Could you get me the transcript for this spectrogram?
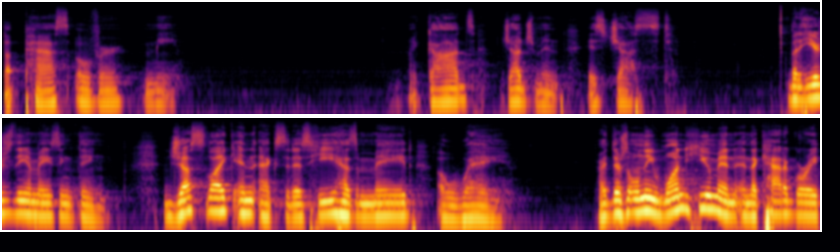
but pass over me. My God's judgment is just. But here's the amazing thing just like in Exodus, He has made a way. Right? There's only one human in the category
